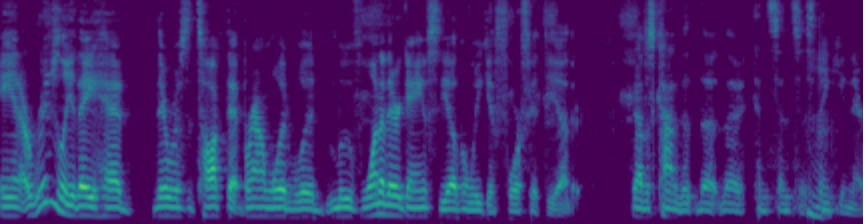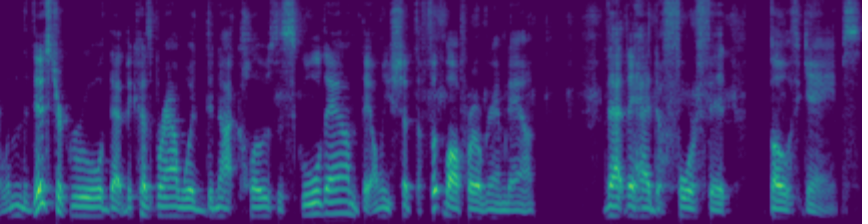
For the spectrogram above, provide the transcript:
and originally they had there was the talk that Brownwood would move one of their games to the open week and forfeit the other. That was kind of the, the, the consensus Mhm. thinking there. When the district ruled that because Brownwood did not close the school down, they only shut the football program down, that they had to forfeit both games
